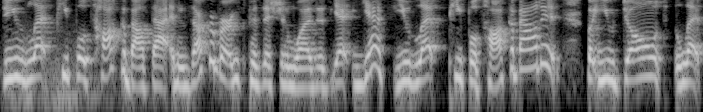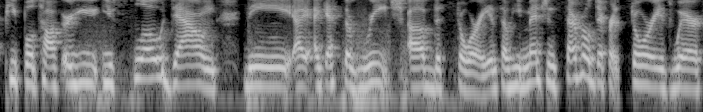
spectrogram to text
do you let people talk about that? And zuckerberg's position was is yet yes you let people talk about it but you don't let people talk or you you slow down the I, I guess the reach of the story. And so he mentioned several different stories where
